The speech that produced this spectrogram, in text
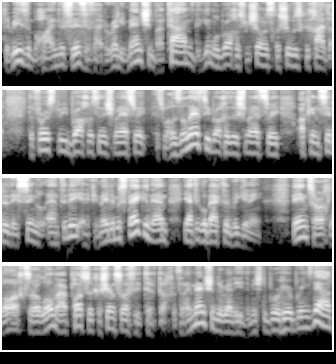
the reason behind this is, as I've already mentioned, Vatam, the Gimel brachas Rishonas Chashuvas Kechada. The first three brachas of the Shemon Esrei, as well as the last three brachas of the Shemon Esrei, are considered a single entity, and if you made a mistake in them, you have to go back to the beginning. As I mentioned already, the Mishnah here brings down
